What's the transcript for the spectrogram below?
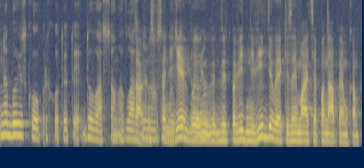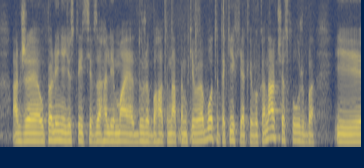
не обов'язково приходити до вас саме власне Так, на особистий є прийом. відповідні відділи, які займаються по напрямкам, адже управління юстиції взагалі має дуже багато напрямків роботи, таких як і виконавча служба, і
